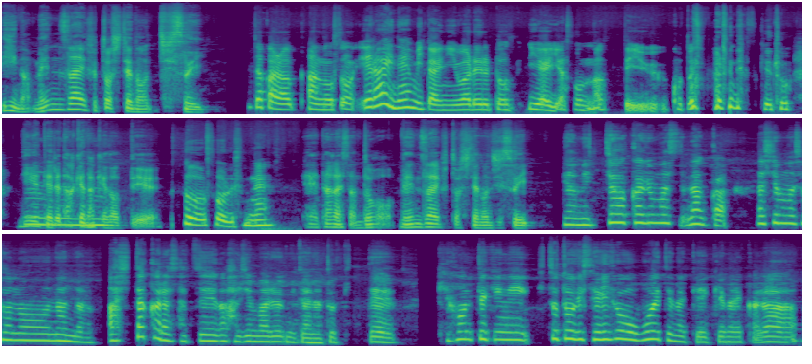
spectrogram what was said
いいな。免罪符としての自炊。だから、あの、その、偉いねみたいに言われると、いやいや、そんなっていうことになるんですけど。逃げてるだけだけどっていう。そう、そうですね。えー高橋さんどう？免罪符としての自炊。いや、めっちゃわかります。なんか、私もその、なんだろう、明日から撮影が始まるみたいな時って、基本的に一通りセリフを覚えてなきゃいけないから、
